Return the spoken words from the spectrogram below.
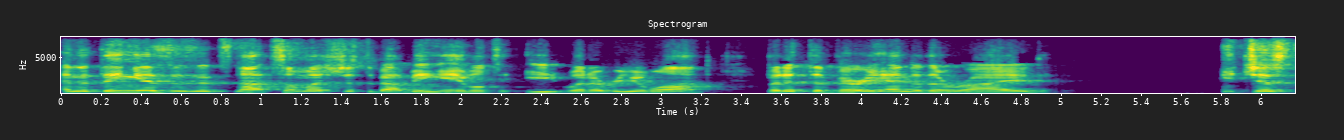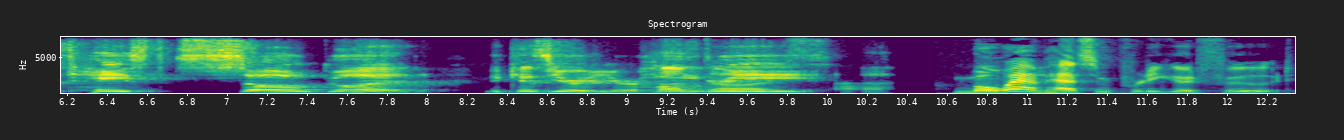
and the thing is is it's not so much just about being able to eat whatever you want but at the very end of the ride it just tastes so good because you're you're hungry uh, moab has some pretty good food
